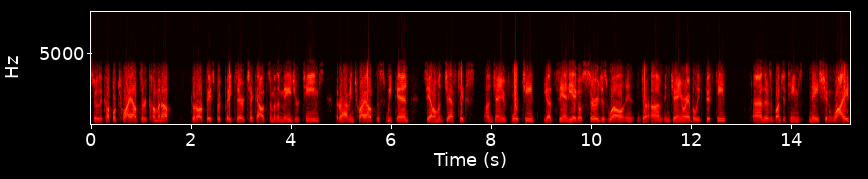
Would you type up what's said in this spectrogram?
So there's a couple tryouts that are coming up. Go to our Facebook page there, check out some of the major teams that are having tryouts this weekend. Seattle Majestics, on January 14th. You got San Diego Surge as well in, uh, in January, I believe, 15th. Uh, there's a bunch of teams nationwide.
